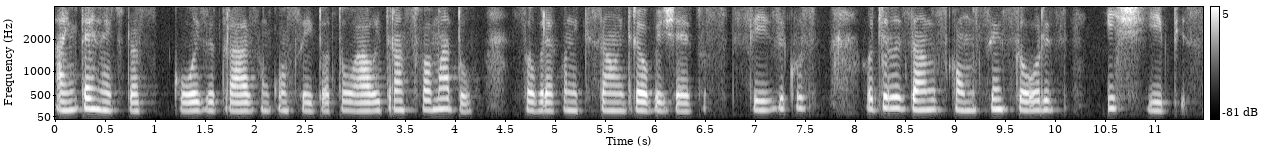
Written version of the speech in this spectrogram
A internet das coisas traz um conceito atual e transformador sobre a conexão entre objetos físicos, utilizando-os como sensores e chips.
